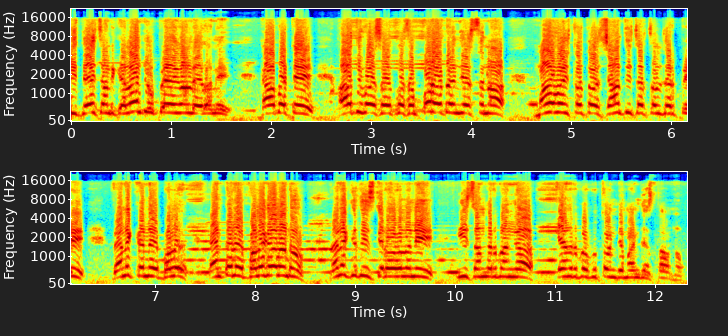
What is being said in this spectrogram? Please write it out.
ఈ దేశానికి ఎలాంటి ఉపయోగం లేదని. కాబట్టి ఆదివాసుల కోసం పోరాటం చేస్తున్న మావోయిస్టులతో శాంతి చర్చలు జరిపి వెనకనే బల వెంటనే బలగాలను వెనక్కి తీసుకురావాలని ఈ సందర్భంగా కేంద్ర ప్రభుత్వం డిమాండ్ చేస్తా ఉన్నాం.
